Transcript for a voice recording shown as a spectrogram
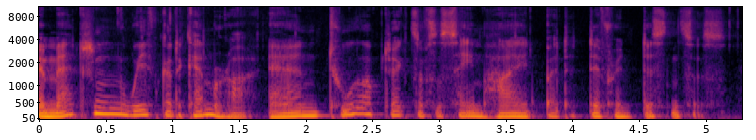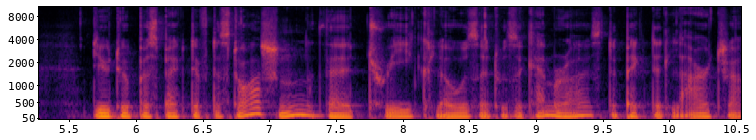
Imagine we've got a camera and two objects of the same height but at different distances. Due to perspective distortion, the tree closer to the camera is depicted larger.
